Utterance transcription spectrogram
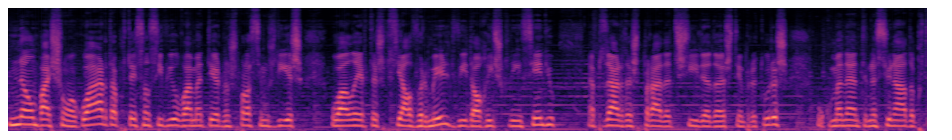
não baixam a guarda. A Proteção Civil vai manter nos próximos dias o alerta especial vermelho devido ao risco de incêndio. Apesar da esperada descida das temperaturas, o Comandante Nacional da Proteção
